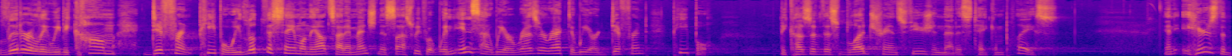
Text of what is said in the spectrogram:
Literally, we become different people. We look the same on the outside. I mentioned this last week, but when inside we are resurrected, we are different people because of this blood transfusion that has taken place. And here's the,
